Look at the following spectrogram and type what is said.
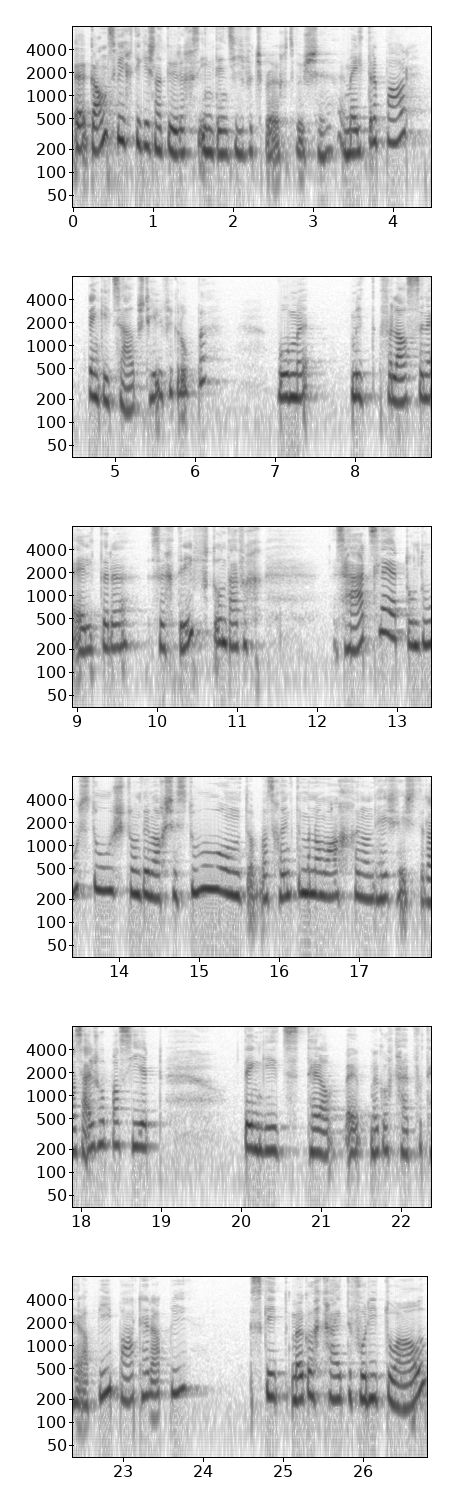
Äh, ganz wichtig ist natürlich das intensive Gespräch zwischen einem Elternpaar. Dann gibt es Selbsthilfegruppen, wo man mit verlassenen Eltern sich trifft und einfach das Herz lehrt und austauscht und wie machst es du und was könnten wir noch machen und ist, das auch schon passiert? Dann gibt es die äh, Möglichkeit von Therapie, Paartherapie. Es gibt Möglichkeiten von Ritual,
